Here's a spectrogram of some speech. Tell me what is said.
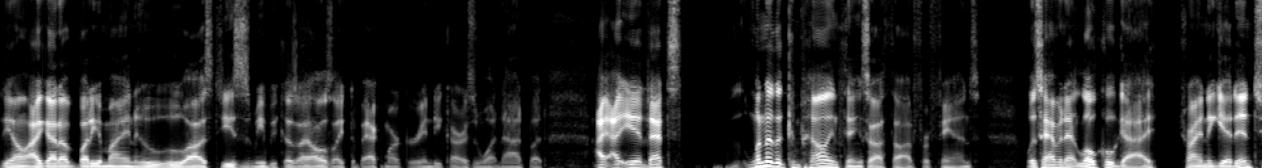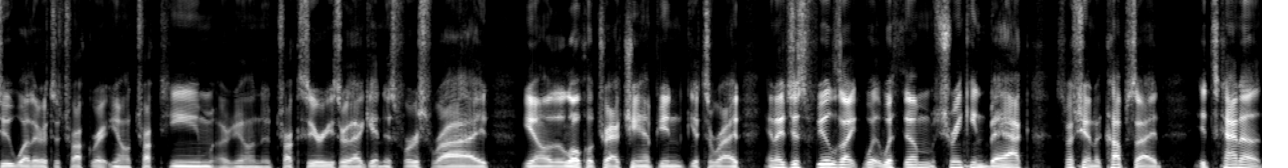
you know I got a buddy of mine who who always teases me because I always like the back marker Indy cars and whatnot, but I, I yeah, that's one of the compelling things I thought for fans was having that local guy trying to get into whether it's a truck you know truck team or you know in the truck series or that getting his first ride you know the local track champion gets a ride and it just feels like with, with them shrinking back especially on the cup side it's kind of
